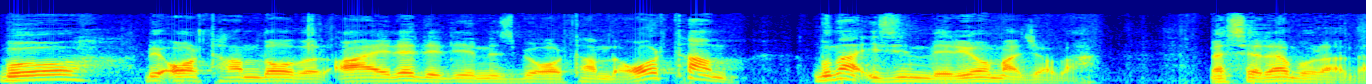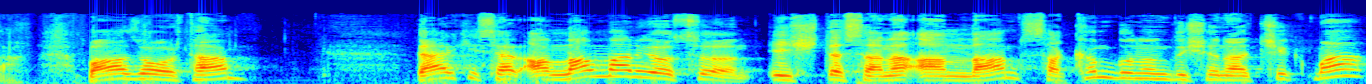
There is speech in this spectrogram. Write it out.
Bu bir ortamda olur. Aile dediğimiz bir ortamda. Ortam buna izin veriyor mu acaba? Mesele burada. Bazı ortam der ki sen anlam mı arıyorsun? İşte sana anlam. Sakın bunun dışına çıkma.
